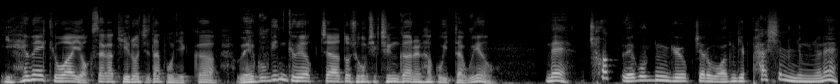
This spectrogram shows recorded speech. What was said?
이 해외 교화 역사가 길어지다 보니까 외국인 교역자도 조금씩 증가를 하고 있다고요. 네, 첫 외국인 교육제로 원기 86년에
